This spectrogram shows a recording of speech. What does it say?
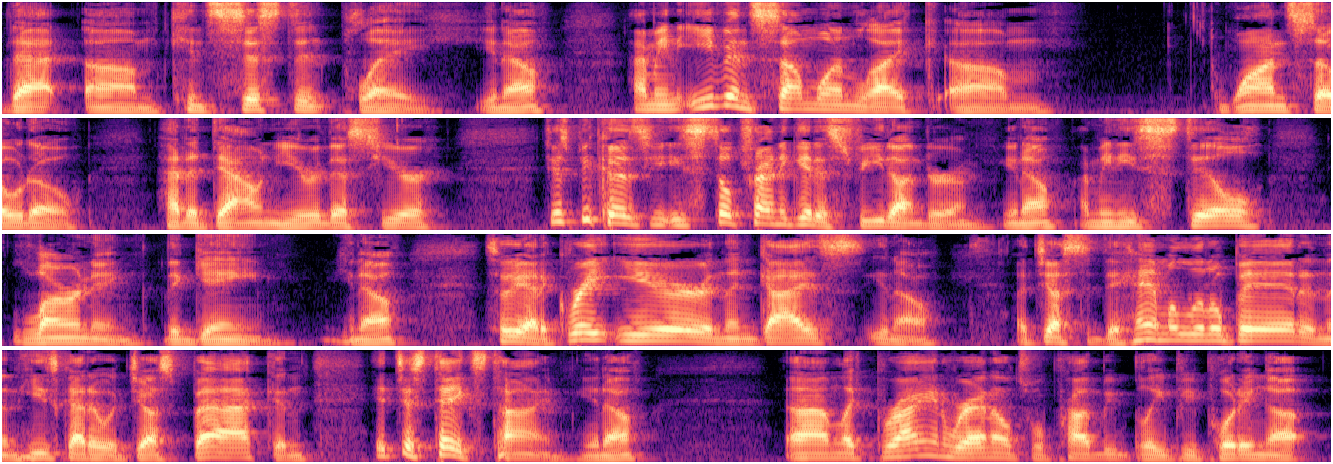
that um, consistent play, you know. I mean, even someone like um, Juan Soto had a down year this year just because he's still trying to get his feet under him, you know. I mean, he's still learning the game, you know? So he had a great year, and then guys, you know, adjusted to him a little bit, and then he's got to adjust back, and it just takes time, you know? Um, like Bryan Reynolds will probably be putting up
